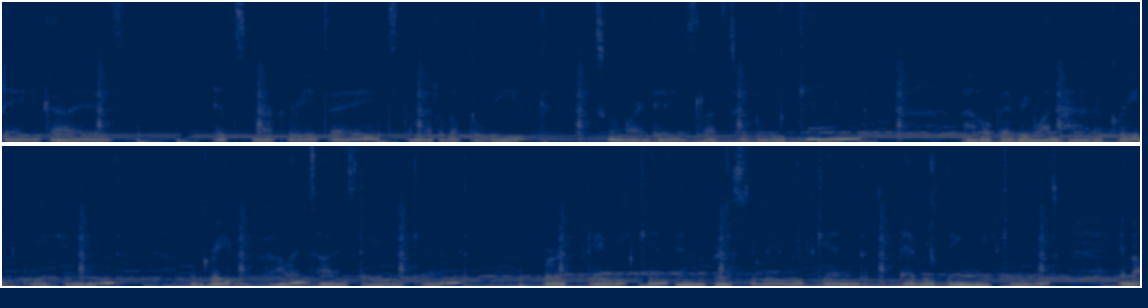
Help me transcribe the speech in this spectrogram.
day, you guys. It's Mercury Day, it's the middle of the week, two more days left to the weekend. I hope everyone had a great weekend, a great Valentine's Day weekend, birthday weekend, anniversary weekend, everything weekend. And I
